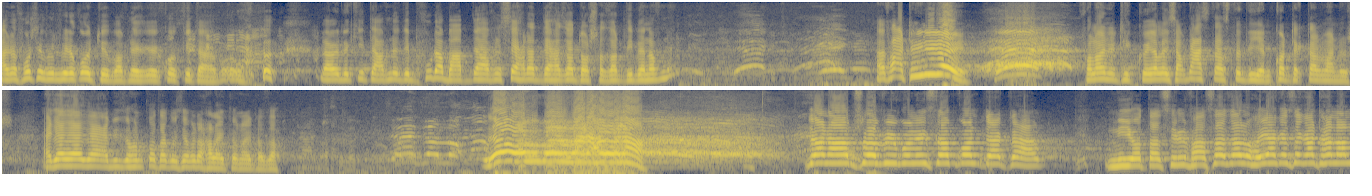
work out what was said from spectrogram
আপনি ফসে ফুলফিরে কই তুই আপনি কিতা? না হইলে কিতা? আপনি পুরা বাপ দেহা আপনি চেহারা দেড় হাজার দশ হাজার দিবেন আপনি? হ্যাঁ ফাটিনি রে! ফলানি ঠিক করে লাইছে আপনি আস্তে আস্তে দিয়েন কন্ট্রাক্টর মানুষ। আচ্ছা যা যা আমি যখন কথা কইছি আপনি হালাইতো না এটা যা। জনাব শফিকুল ইসলাম কন্ট্রাক্টর নিয়ত আছিল পাঁচ হাজার হইয়া গেছে কাঠালার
